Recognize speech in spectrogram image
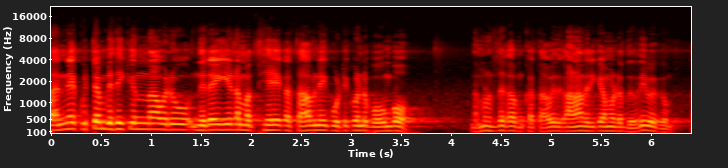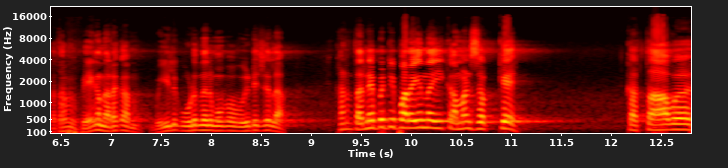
തന്നെ കുറ്റം വിധിക്കുന്ന ഒരു നിരയുടെ മധ്യേ കർത്താവിനെ കൂട്ടിക്കൊണ്ട് പോകുമ്പോൾ നമ്മൾ എന്താ കർത്താവ് ഇത് കാണാതിരിക്കാൻ വേണ്ടി ധൃതി വെക്കും. കർത്താവ് വേഗം നടക്കാം. വെയിൽ കൂടുന്നതിന് മുമ്പ് വീട്ടിൽ ചെല്ലാം. കാരണം തന്നെപ്പറ്റി പറയുന്ന ഈ കമൻസൊക്കെ കർത്താവ്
